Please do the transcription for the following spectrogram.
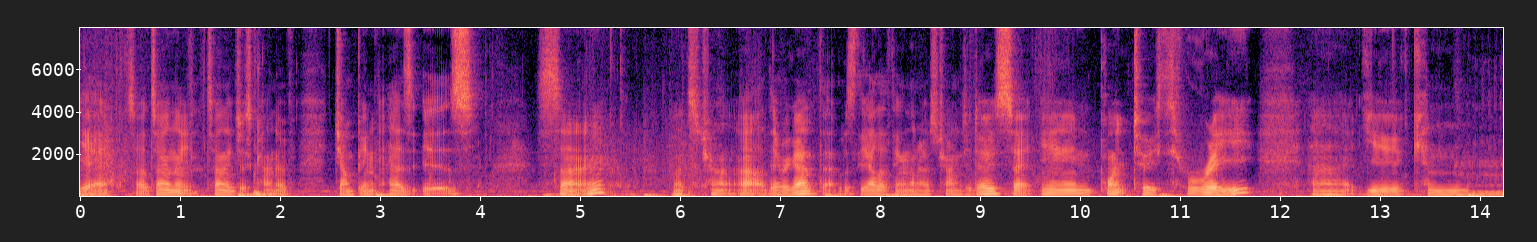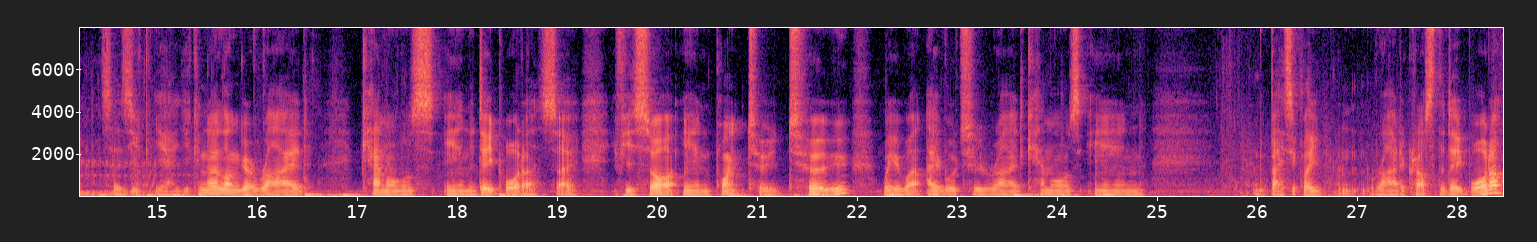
Yeah, so it's only it's only just kind of jumping as is. So let's try, ah, there we go. That was the other thing that I was trying to do. So in 0.23, uh, you can, says you, yeah, you can no longer ride camels in the deep water. So if you saw in 0.22, we were able to ride camels in, basically ride across the deep water.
